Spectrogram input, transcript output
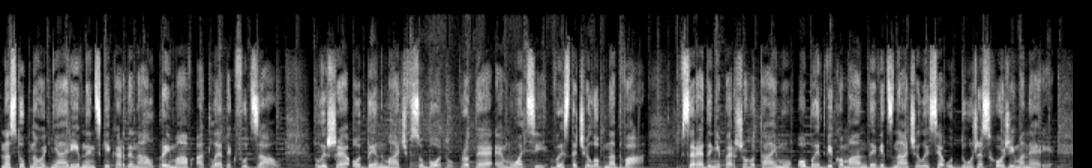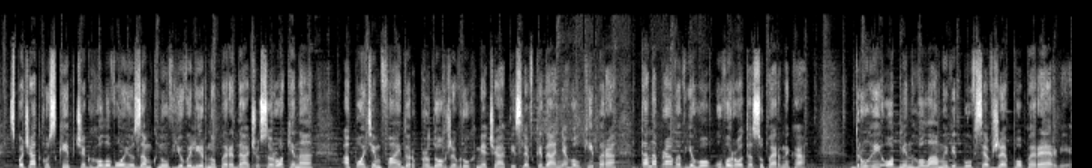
Наступного дня рівненський кардинал приймав атлетик футзал. Лише один матч в суботу, проте емоцій вистачило б на два. Всередині першого тайму обидві команди відзначилися у дуже схожій манері. Спочатку Скипчик головою замкнув ювелірну передачу Сорокіна, а потім Файдор продовжив рух м'яча після вкидання голкіпера та направив його у ворота суперника. Другий обмін голами відбувся вже по перерві.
